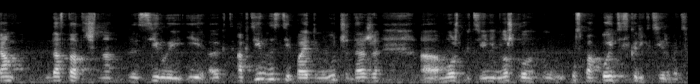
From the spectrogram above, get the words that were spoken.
Там достаточно силы и активности, поэтому лучше даже, а, может быть, ее немножко успокоить и скорректировать.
